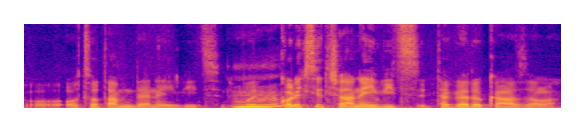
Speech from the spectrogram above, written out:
O, o co tam jde nejvíc? Mm-hmm. Kolik si třeba nejvíc takhle dokázala?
